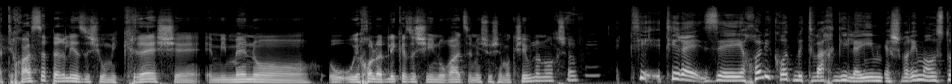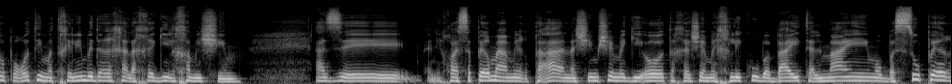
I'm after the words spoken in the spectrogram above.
את יכולה לספר לי איזשהו מקרה שממנו הוא, הוא יכול להדליק איזושהי נורה אצל מישהו שמקשיב לנו עכשיו? ת, תראה, זה יכול לקרות בטווח גילאים. השברים האוסטאופורוטיים מתחילים בדרך כלל אחרי גיל 50. אז אה, אני יכולה לספר מהמרפאה, נשים שמגיעות אחרי שהם החליקו בבית על מים או בסופר,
